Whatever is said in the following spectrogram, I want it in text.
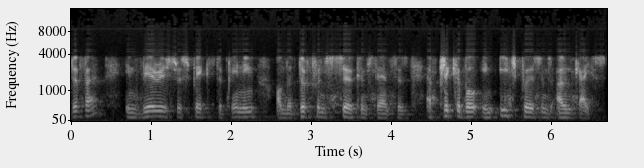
differ in various respects depending on the different circumstances applicable in each person's own case.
